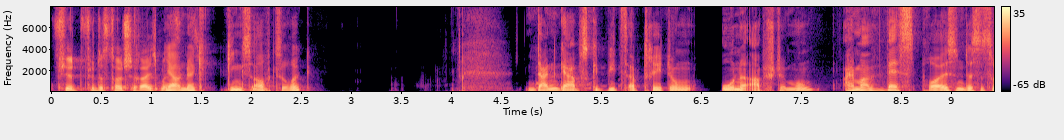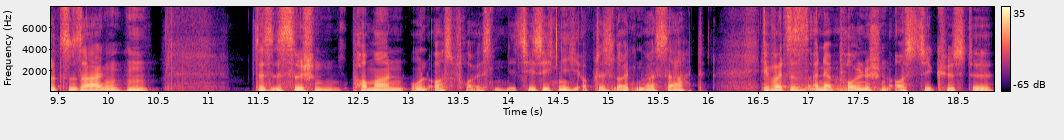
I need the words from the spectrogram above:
Für, für das Deutsche Reich Ja, und dann ging es auch zurück. Dann gab es Gebietsabtretungen ohne Abstimmung. Einmal Westpreußen, das ist sozusagen, hm, das ist zwischen Pommern und Ostpreußen. Jetzt weiß ich nicht, ob das Leuten was sagt. Jedenfalls, das ist an der polnischen Ostseeküste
